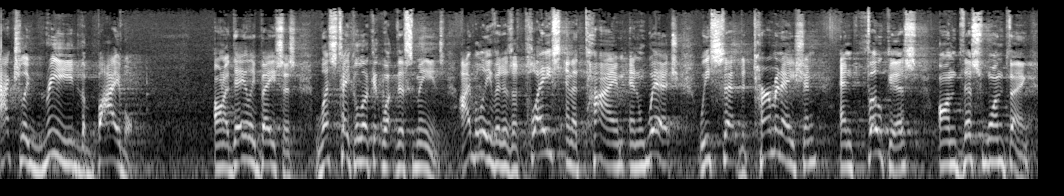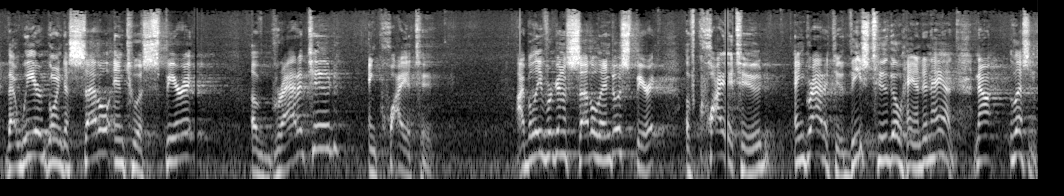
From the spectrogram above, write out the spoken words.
actually read the Bible on a daily basis, let's take a look at what this means. I believe it is a place and a time in which we set determination and focus on this one thing that we are going to settle into a spirit of gratitude and quietude. I believe we're going to settle into a spirit of quietude and gratitude. These two go hand in hand. Now, listen,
